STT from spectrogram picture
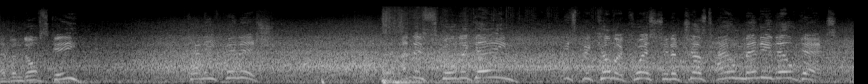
Lewandowski. Can he finish? And they've scored again. It's become a question of just how many they'll get.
